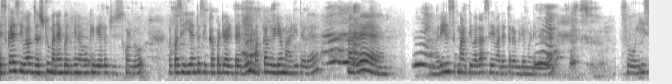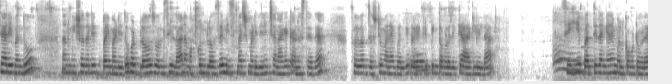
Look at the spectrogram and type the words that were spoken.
ಎಸ್ ಕೈಸ್ ಇವಾಗ ಜಸ್ಟು ಮನೆಗೆ ಬಂದ್ವಿ ನಾವು ಕಿವಿಯೆಲ್ಲ ಚುಚ್ಚಿಸ್ಕೊಂಡು. ಸ್ವಲ್ಪ ಸಿಹಿ ಅಂತೂ ಸಿಕ್ಕಾಪಟ್ಟೆ ಹೇಳ್ತಾ ಇದ್ಲು. ನಮ್ಮ ಅಕ್ಕ ವೀಡಿಯೋ ಮಾಡಿದ್ದಾಳೆ. ಆದರೆ ರೀಲ್ಸ್ಗೆ ಮಾಡ್ತೀವಲ್ಲ, ಸೇಮ್ ಅದೇ ಥರ ವೀಡಿಯೋ ಮಾಡಿದ್ದಾಳೆ. ಸೊ ಈ ಸ್ಯಾರಿ ಬಂದು ನಾನು ಮೀಶೋದಲ್ಲಿ ಬೈ ಮಾಡಿದ್ದು, ಬಟ್ ಬ್ಲೌಸ್ ಹೊಲಿಸಿಲ್ಲ. ನಮ್ಮ ಅಕ್ಕನ ಬ್ಲೌಸೇ ಮಿಸ್ ಮ್ಯಾಚ್ ಮಾಡಿದ್ದೀನಿ, ಚೆನ್ನಾಗೇ ಕಾಣಿಸ್ತಾ ಇದೆ. ಸೊ ಇವಾಗ ಜಸ್ಟು ಮನೆಗೆ ಬಂದ್ವಿ. ಬೆಳಗ್ಗೆ ಕ್ಲಿಪ್ಪಿಂಗ್ ತೊಗೊಳೋದಕ್ಕೆ ಆಗಲಿಲ್ಲ. ಸಿಹಿ ಬತ್ತಿದಂಗೆ ಮಲ್ಕೊಬಿಟ್ಟವಳೆ.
